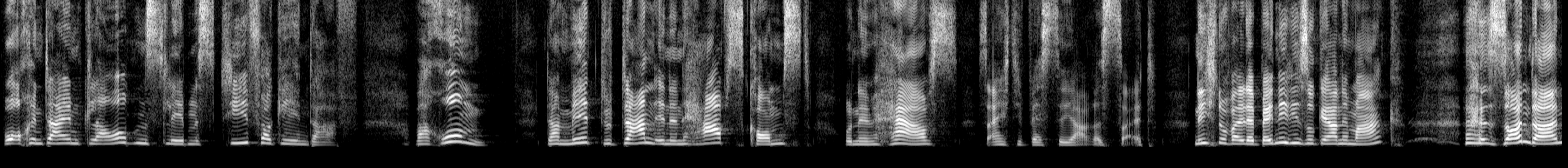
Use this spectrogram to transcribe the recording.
wo auch in deinem Glaubensleben es tiefer gehen darf. Warum? Damit du dann in den Herbst kommst und im Herbst ist eigentlich die beste Jahreszeit. Nicht nur, weil der Benny die so gerne mag, sondern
